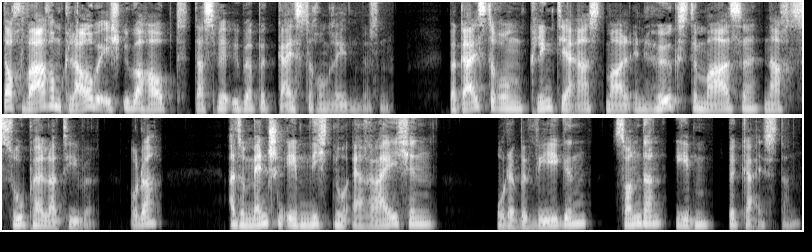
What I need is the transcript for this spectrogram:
Doch warum glaube ich überhaupt, dass wir über Begeisterung reden müssen? Begeisterung klingt ja erstmal in höchstem Maße nach Superlative, oder? Also Menschen eben nicht nur erreichen oder bewegen, sondern eben begeistern.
